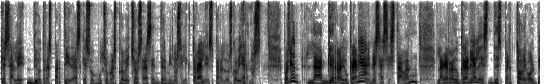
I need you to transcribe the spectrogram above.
que sale de otras partidas que son mucho más provechosas en términos electorales para los gobiernos. Pues bien, la guerra de Ucrania, en esas estaban, la guerra de Ucrania les despertó de golpe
